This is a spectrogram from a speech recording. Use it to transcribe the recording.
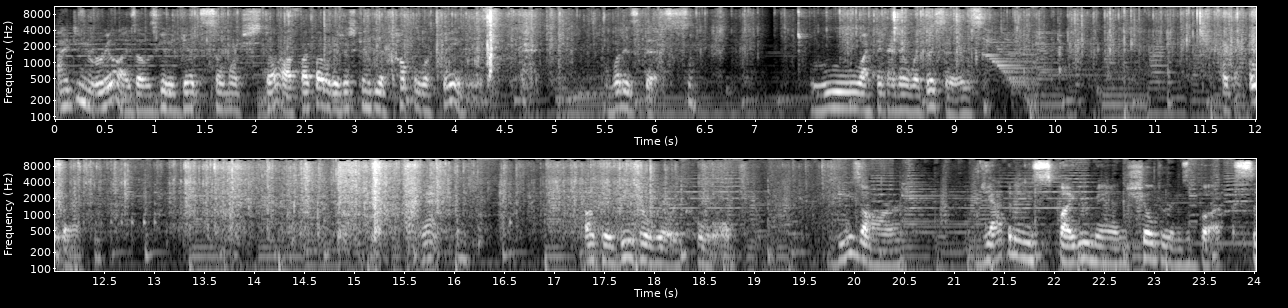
I didn't realize I was gonna get so much stuff. I thought it was just gonna be a couple of things. What is this? Ooh, I think I know what this is. I can open it. Yeah. Okay, these are really cool. These are Japanese Spider-Man children's books,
